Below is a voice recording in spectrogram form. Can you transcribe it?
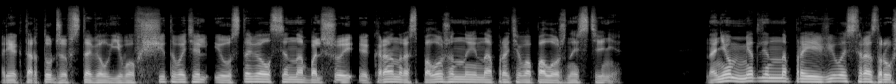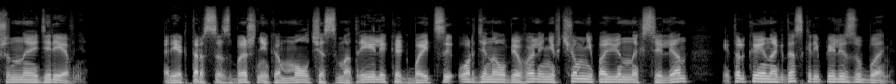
Ректор тут же вставил его в считыватель и уставился на большой экран, расположенный на противоположной стене. На нем медленно проявилась разрушенная деревня. Ректор с СБшником молча смотрели, как бойцы Ордена убивали ни в чем не повинных селян и только иногда скрипели зубами.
